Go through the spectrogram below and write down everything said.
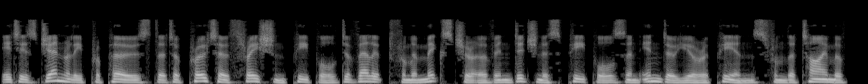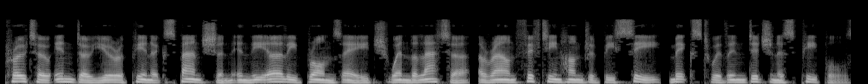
It is generally proposed that a Proto-Thracian people developed from a mixture of indigenous peoples and Indo-Europeans from the time of Proto-Indo-European expansion in the early Bronze Age when the latter, around 1500 BC, mixed with indigenous peoples.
